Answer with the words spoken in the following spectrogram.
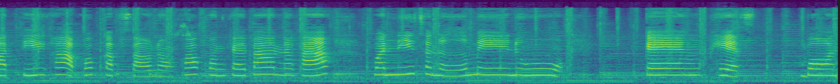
วัสดีค่ะพบกับสาวหนองพ่อคนไกลบ้านนะคะ วันนี้เสนอเมนู แกงเผ็ด บอน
